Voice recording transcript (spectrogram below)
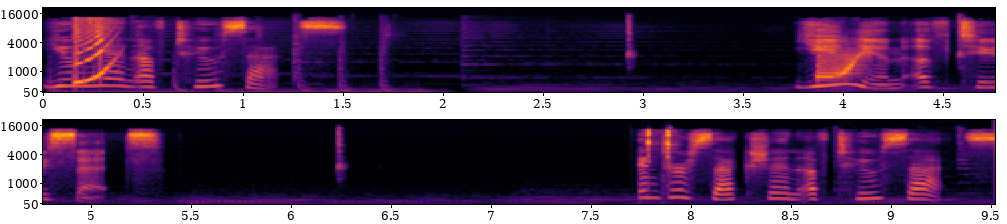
union of two sets, union of two sets, intersection of two sets,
